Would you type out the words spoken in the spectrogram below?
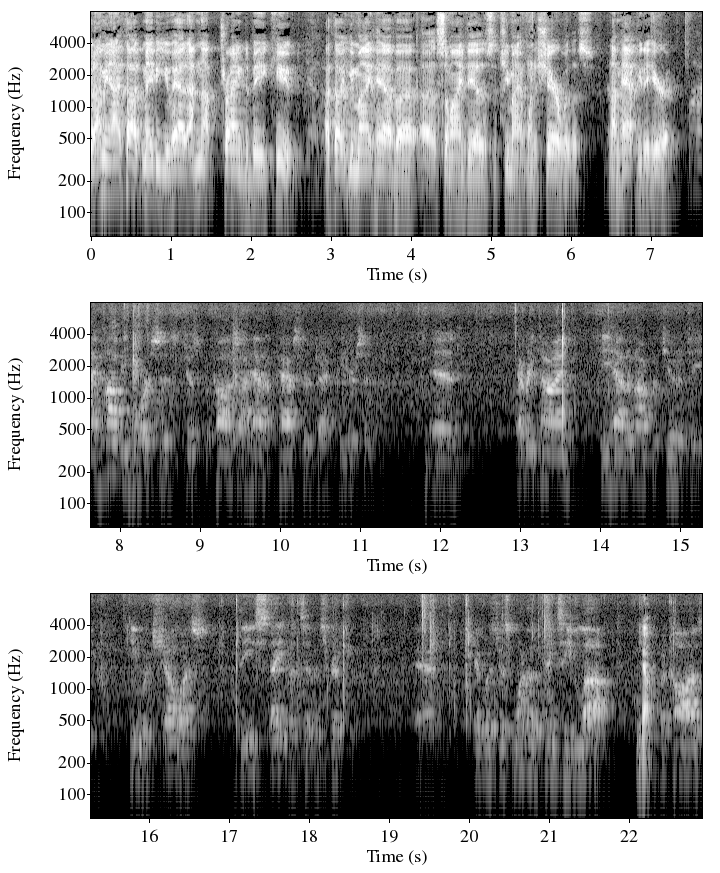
I had a. But I mean, I thought maybe you had. I'm not trying to be cute. I thought you might have uh, uh, some ideas that you might want to share with us. And I'm happy to hear it. My hobby horse is just because I had a pastor, Jack Peterson, and every time he had an opportunity, he would show us these statements in the scripture. And it was just one of the things he loved Yeah. because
